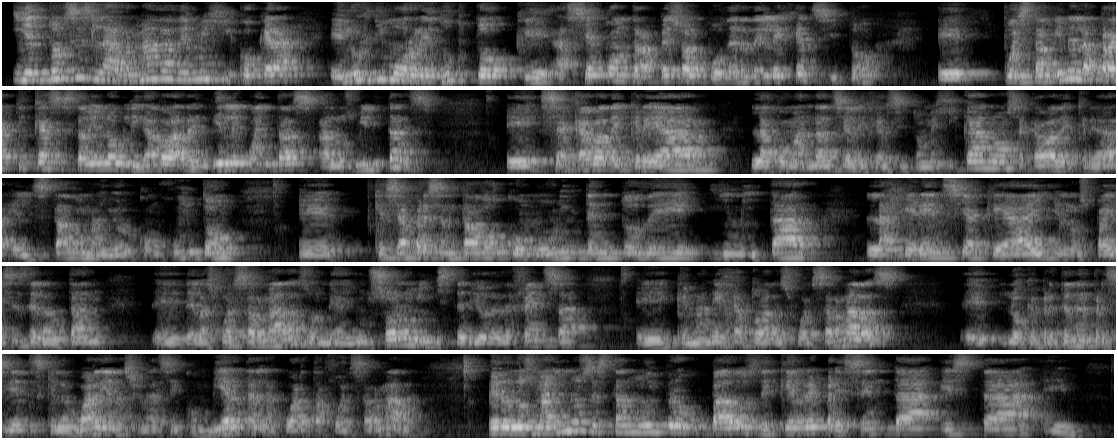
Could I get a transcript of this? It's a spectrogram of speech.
y entonces la Armada de México, que era el último reducto que hacía contrapeso al poder del ejército, eh, pues también en la práctica se está viendo obligado a rendirle cuentas a los militares. Eh, se acaba de crear la comandancia del ejército mexicano, se acaba de crear el Estado Mayor Conjunto, eh, que se ha presentado como un intento de imitar la gerencia que hay en los países de la OTAN de las Fuerzas Armadas, donde hay un solo Ministerio de Defensa que maneja todas las Fuerzas Armadas. lo que pretende el presidente es que la Guardia Nacional se convierta en la cuarta Fuerza Armada. Pero los marinos están muy preocupados de qué representa esta,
